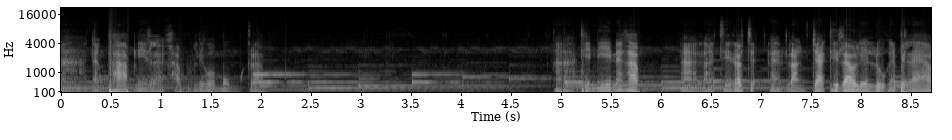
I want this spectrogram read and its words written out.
อ่าดังภาพนี้แหละครับ เรียกว่ามุมกลับอ่าทีนี้นะครับอ่าหลังที่เราจะหลังจากที่เราเรียนรู้กันไปแล้ว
